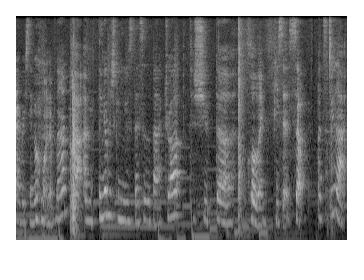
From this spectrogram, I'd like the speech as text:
every single one of them. Yeah, I think I'm just gonna use this as a backdrop to shoot the clothing pieces. So let's do that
